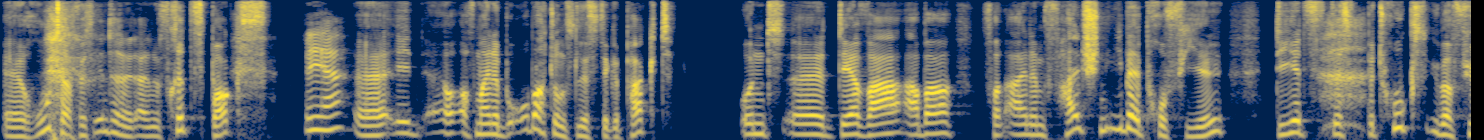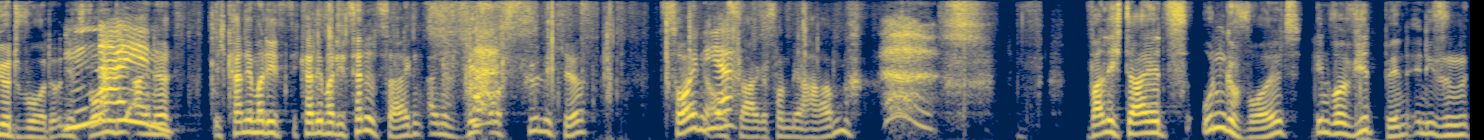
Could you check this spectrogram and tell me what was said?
äh, Router fürs Internet, eine Fritzbox, ja. äh, in, auf meine Beobachtungsliste gepackt. Und äh, der war aber von einem falschen eBay-Profil, die jetzt des Betrugs überführt wurde. Und jetzt wollen die eine, ich kann dir mal die, ich kann dir mal die Zettel zeigen, eine sehr ausführliche Zeugenaussage von mir haben. Weil ich da jetzt ungewollt involviert bin in diesen,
